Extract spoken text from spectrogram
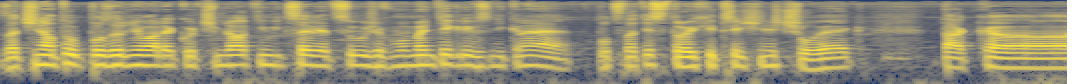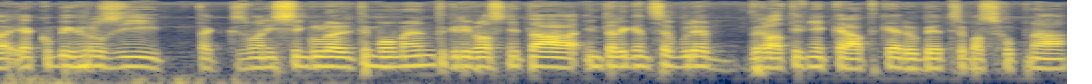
začíná to upozorňovat jako čím dál tím více věců, že v momentě, kdy vznikne v podstatě stroj chytřejší než člověk, tak uh, jakoby hrozí takzvaný singularity moment, kdy vlastně ta inteligence bude v relativně krátké době třeba schopná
